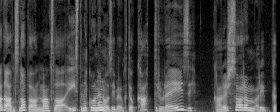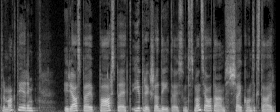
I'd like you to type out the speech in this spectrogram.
pagātnes nopelni mākslā īsti neko nenozīmē, un ka tev katru reizi, kā režisoram, arī katram aktierim, ir jāspēj pārspēt iepriekš radītais, un tas mans jautājums šai kontekstā ir,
